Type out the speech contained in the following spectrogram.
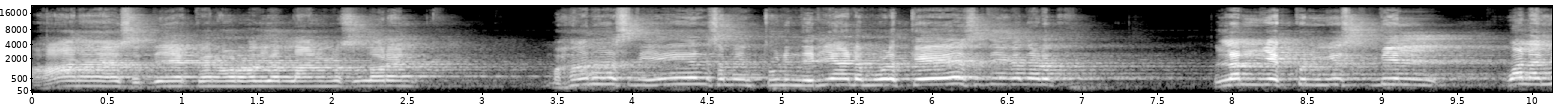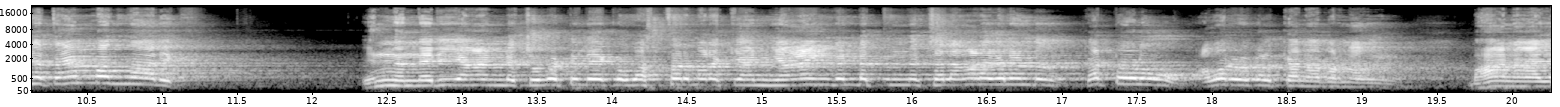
മഹാനായ മഹാനായ സിദ്ദീഖനോട് റളിയല്ലാഹു റസൂൽ സിദ്ദീഖ് ഏത് സമയം തുണി നെരിയാണ്ട് മുളക്കേ സ്ഥിതികൾ നടക്കും. ഇന്ന് നെരിയാണ്ട് ചുവട്ടിലേക്ക് വസ്ത്രം മറയ്ക്കാൻ ന്യായം കണ്ടെത്തുന്ന ചില ആളുകളുണ്ട്. കേട്ടോളൂ അവർ കേൾക്കാനാ പറഞ്ഞത്. മഹാനായ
